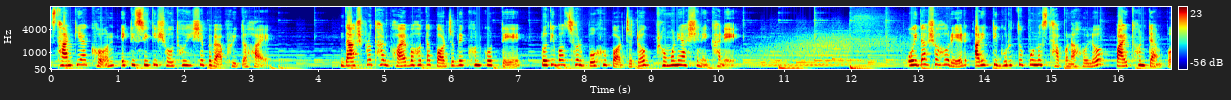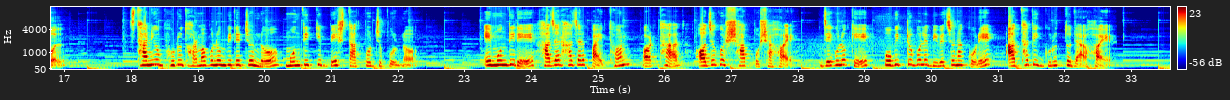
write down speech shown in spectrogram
স্থানটি এখন একটি স্মৃতিসৌধ হিসেবে ব্যবহৃত হয়। দাসপ্রথার ভয়াবহতা পর্যবেক্ষণ করতে প্রতিবছর বহু পর্যটক ভ্রমণে আসেন এখানে। ওইদা শহরের আরেকটি গুরুত্বপূর্ণ স্থাপনা হল পাইথন টেম্পল। স্থানীয় ভুরু ধর্মাবলম্বীদের জন্য মন্দিরটি বেশ তাৎপর্যপূর্ণ। এই মন্দিরে হাজার হাজার পাইথন অর্থাৎ অজগর সাপ পোষা হয়, যেগুলোকে পবিত্র বলে বিবেচনা করে আধ্যাত্মিক গুরুত্ব দেওয়া হয়।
